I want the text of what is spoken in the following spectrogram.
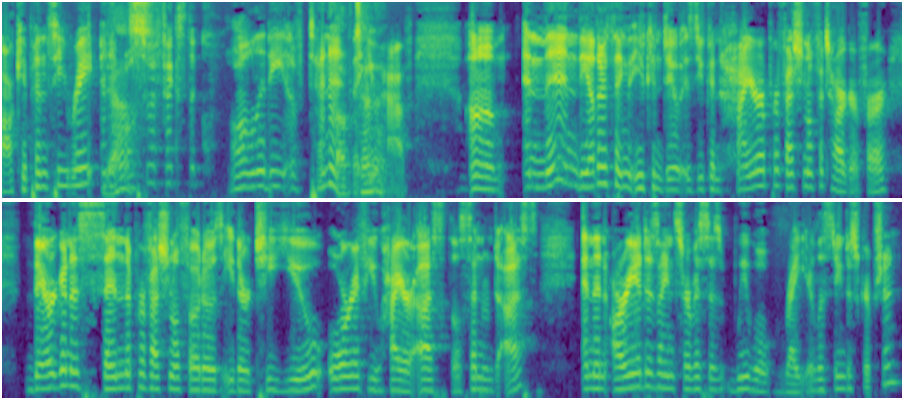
occupancy rate and yes. it also affects the quality of tenant of that tenant. you have. Um, and then the other thing that you can do is you can hire a professional photographer. They're going to send the professional photos either to you or if you hire us, they'll send them to us. And then Arya Design Services, we will write your listing description.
